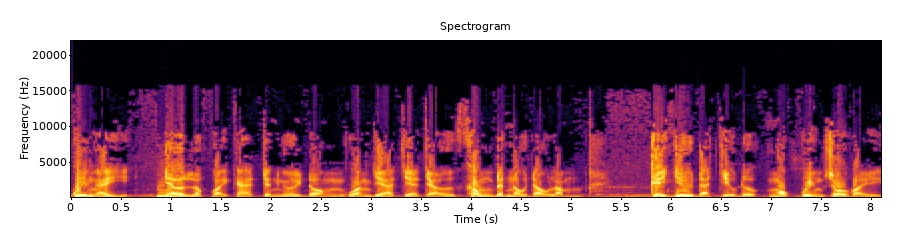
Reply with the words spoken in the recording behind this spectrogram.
Quyền ấy nhờ lớp vải cá trên người đoàn hoàng gia che chở Không đến nỗi đau lắm Kể như đã chịu được một quyền rồi vậy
